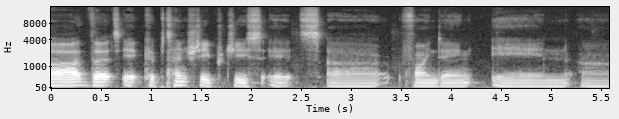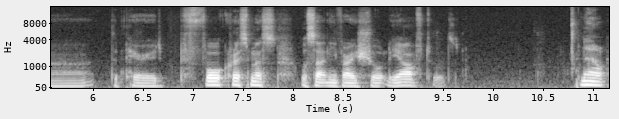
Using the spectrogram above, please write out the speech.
Uh, that it could potentially produce its uh, finding in uh, the period before Christmas, or certainly very shortly afterwards. Now,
